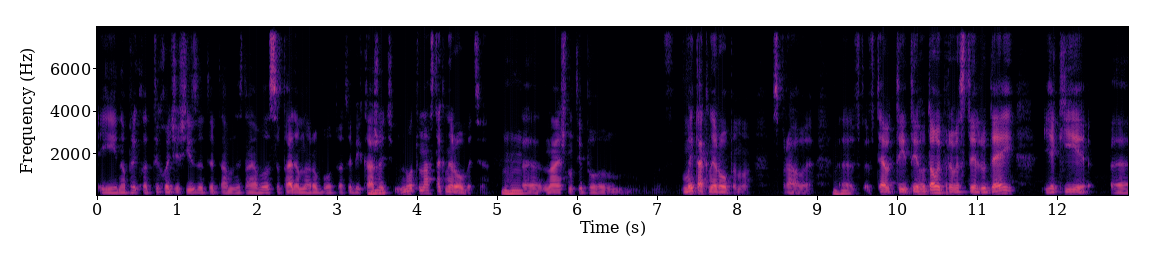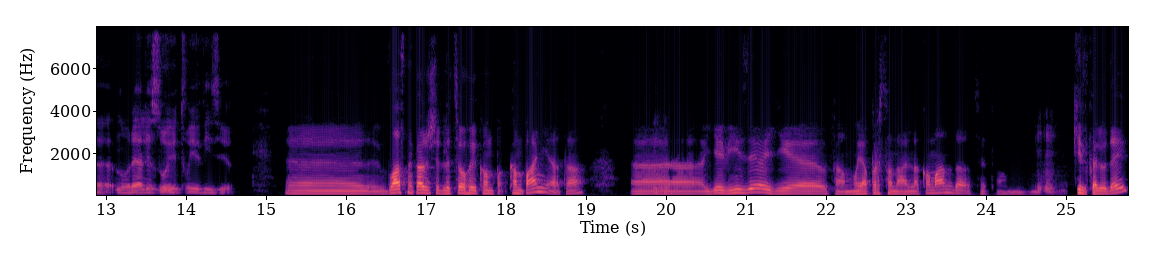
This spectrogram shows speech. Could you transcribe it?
і, наприклад, ти хочеш їздити там, не знаю, велосипедом на роботу, а тобі кажуть, ну от у нас так не робиться. Е, знаєш, ну типу, ми так не робимо справи. Те, ти, ти готовий привести людей, які е, ну, реалізують твою візію. Е, власне кажучи, для цього і кампанія. Та? Е, Є візія, є там моя персональна команда, це там кілька людей.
